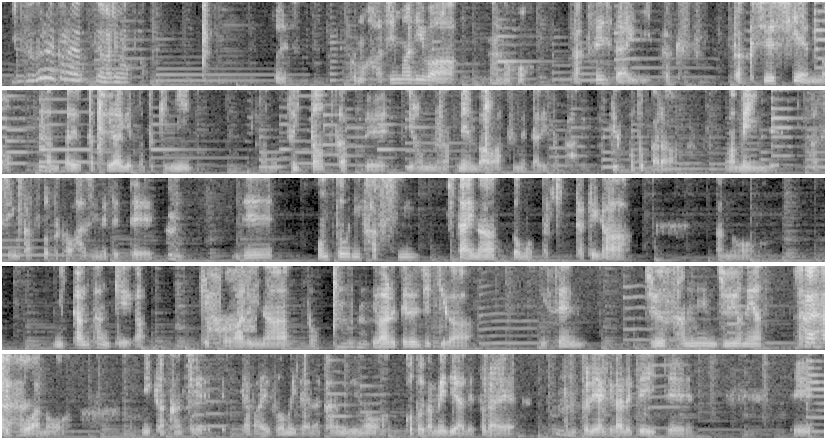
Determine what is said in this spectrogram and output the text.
いつぐらいからやってありますか？そうです。僕も始まりは、あの学生時代に学す学習支援の団体を立ち上げたときに、あのツイッターを使っていろんなメンバーを集めたりとかっていうことから、まあ、メインで発信活動とかを始めてて、で、本当に発信したいなと思ったきっかけが、あの、日韓関係が結構悪いなと言われれてる時期が2013年、14年やったはいはいはい。結構あの、日韓関係やばいぞみたいな感じのことがメディアで捉え、取り上げられていて、で、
